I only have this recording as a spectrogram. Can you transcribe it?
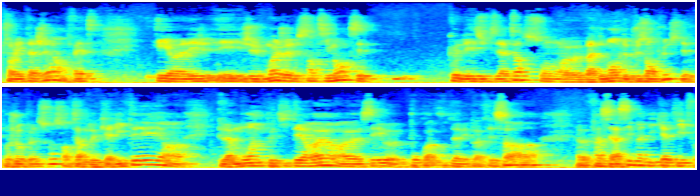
sur l'étagère en fait. Et, et moi, j'ai le sentiment que c'est que les utilisateurs sont, euh, bah, demandent de plus en plus des projets open source en termes de qualité, hein, que la moindre petite erreur, euh, c'est euh, pourquoi vous n'avez pas fait ça. Euh, Enfin, c'est assez vindicatif.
